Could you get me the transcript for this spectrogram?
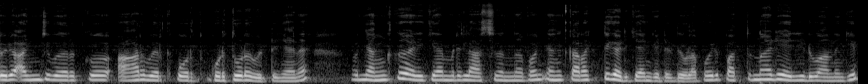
ഒരു അഞ്ച് പേർക്ക് ആറ് പേർക്ക് കൊടു- കൊടുത്തുകൂടെ വിട്ടു ഞാൻ അപ്പം ഞങ്ങൾക്ക് കഴിക്കാൻ വേണ്ടി ലാസ്റ്റ് വന്നപ്പോൾ ഞങ്ങൾക്ക് കറക്റ്റ് കഴിക്കാൻ കിട്ടത്തുള്ളൂ. അപ്പോൾ ഒരു പത്ത് നാഴി അരി ഇടുവാണെങ്കിൽ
